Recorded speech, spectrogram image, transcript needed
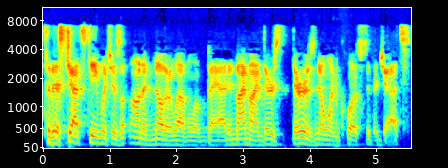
to this Jets team, which is on another level of bad. In my mind, there's there is no one close to the Jets.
